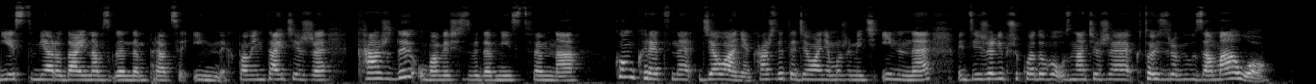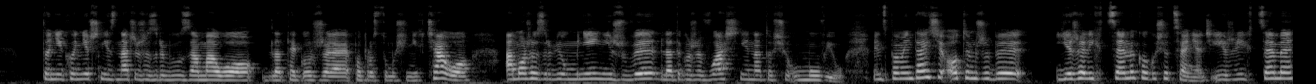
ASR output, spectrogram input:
jest miarodajna względem pracy innych. Pamiętajcie, że każdy umawia się z wydawnictwem na konkretne działania. Każde te działania może mieć inne, więc jeżeli przykładowo uznacie, że ktoś zrobił za mało, to niekoniecznie znaczy, że zrobił za mało, dlatego że po prostu mu się nie chciało, a może zrobił mniej niż wy, dlatego że właśnie na to się umówił. Więc pamiętajcie o tym, żeby jeżeli chcemy kogoś oceniać i jeżeli chcemy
